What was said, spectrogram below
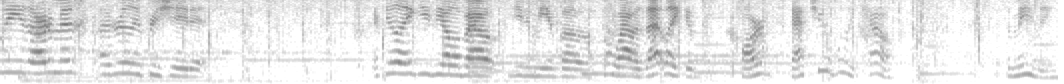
please, Artemis? I'd really appreciate it. I feel like you'd be all about giving me a bow. Oh wow, is that like a carved statue? Holy cow. That's amazing,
